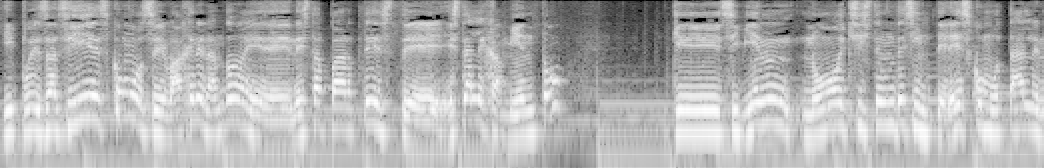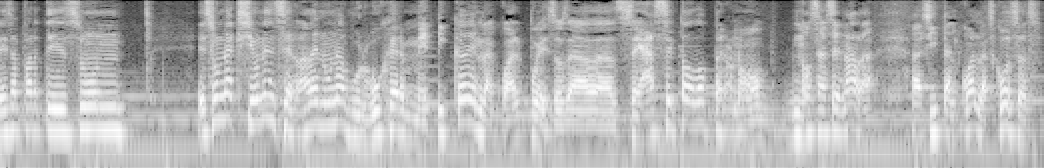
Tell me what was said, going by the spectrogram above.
Y pues así es como se va generando en esta parte este, este alejamiento que si bien no existe un desinterés como tal en esa parte, es un... Es una acción encerrada en una burbuja hermética en la cual pues, o sea, se hace todo, pero no, no se hace nada. Así tal cual las cosas.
